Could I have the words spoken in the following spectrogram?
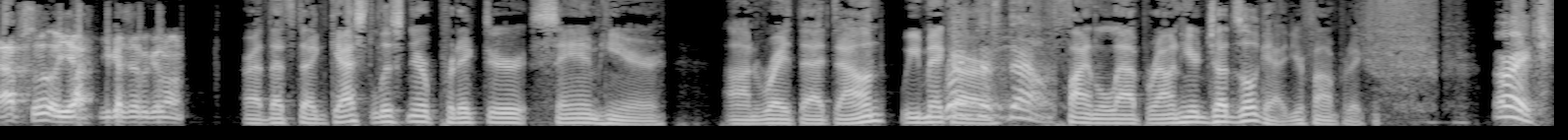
absolutely, yeah. You guys have a good one. All right, that's the guest listener predictor, Sam, here on Write That Down. We make Write our down. final lap round here. Judd Zulgad, your final prediction. All right.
